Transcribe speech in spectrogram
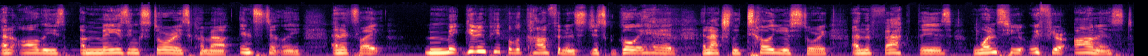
and all these amazing stories come out instantly. And it's like giving people the confidence to just go ahead and actually tell your story. And the fact is, once you, if you're honest,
